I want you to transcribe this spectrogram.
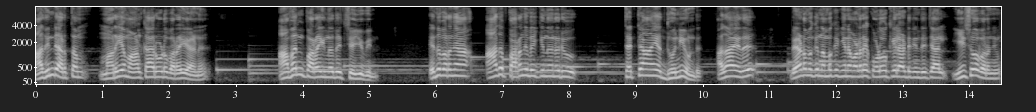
അതിന്റെ അർത്ഥം മറിയം ആൾക്കാരോട് പറയുകയാണ് അവൻ പറയുന്നത് ചെയ്യുവിൻ. എന്ന് പറഞ്ഞാൽ അത് പറഞ്ഞു വയ്ക്കുന്നതിനൊരു തെറ്റായ ധ്വനിയുണ്ട്. അതായത് വേണമെങ്കിൽ നമുക്ക് ഇങ്ങനെ വളരെ കൊളോക്കിയലായിട്ട് ചിന്തിച്ചാൽ ഈശോ പറഞ്ഞു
